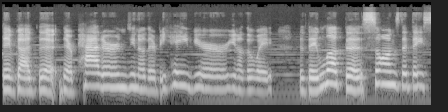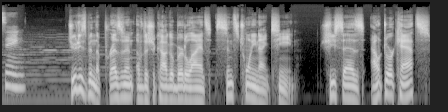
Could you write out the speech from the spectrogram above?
They've got the, their patterns, you know, their behavior, you know, the way that they look, the songs that they sing. Judy's been the president of the Chicago Bird Alliance since 2019. She says outdoor cats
